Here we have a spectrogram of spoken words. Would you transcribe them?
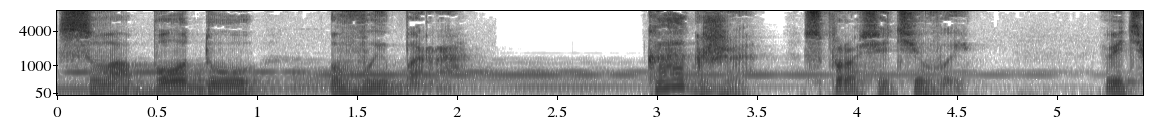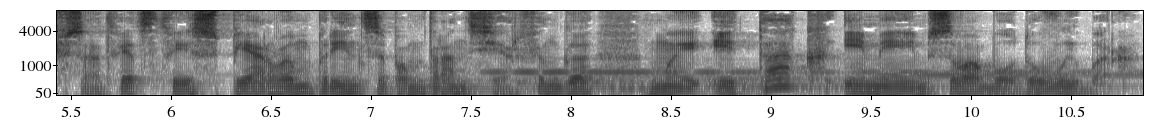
свободу выбора. «Как же?» – спросите вы. Ведь в соответствии с первым принципом трансерфинга мы и так имеем свободу выбора.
